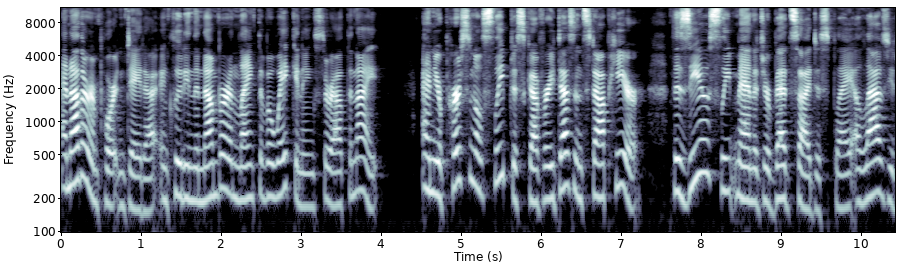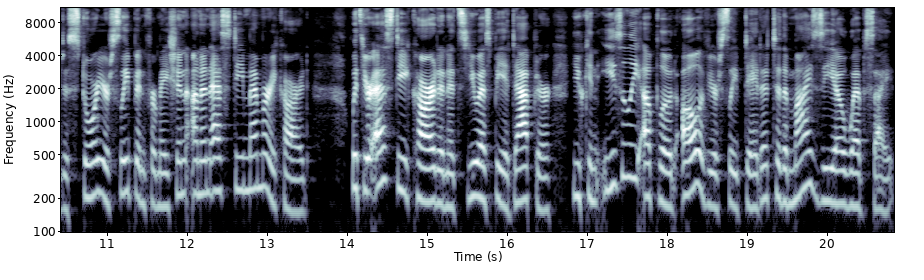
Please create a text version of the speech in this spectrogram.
and other important data, including the number and length of awakenings throughout the night. And your personal sleep discovery doesn't stop here. The Zeo Sleep Manager bedside display allows you to store your sleep information on an SD memory card. With your SD card and its USB adapter, you can easily upload all of your sleep data to the MyZeo website.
